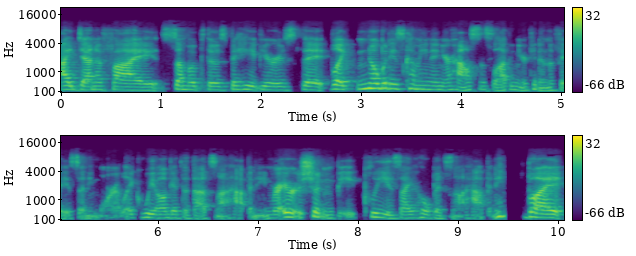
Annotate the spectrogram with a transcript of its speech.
identify some of those behaviors that like nobody's coming in your house and slapping your kid in the face anymore? Like we all get that that's not happening right? Or it shouldn't be. Please i hope it's not happening. But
